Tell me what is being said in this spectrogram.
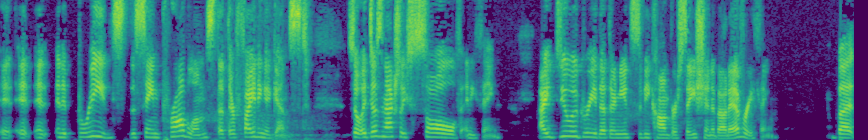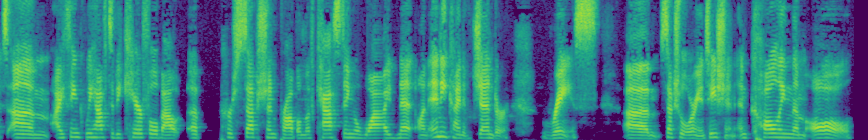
It it, it and it breeds the same problems that they're fighting against. So it doesn't actually solve anything. I do agree that there needs to be conversation about everything. But um, i think we have to be careful about a perception problem of casting a wide net on any kind of gender, race, um, sexual orientation, and calling them all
